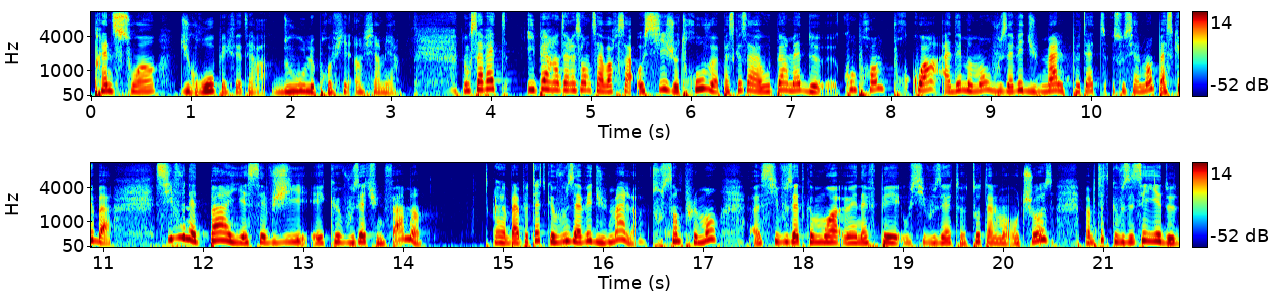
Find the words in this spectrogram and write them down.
prenne soin du groupe, etc. D'où le profil infirmière. Donc ça va être hyper intéressant de savoir ça aussi, je trouve, parce que ça va vous permettre de comprendre pourquoi à des moments vous avez du mal peut-être socialement, parce que bah, si vous n'êtes pas ISFJ et que vous êtes une femme, euh, bah, peut-être que vous avez du mal, tout simplement. Euh, si vous êtes comme moi ENFP ou si vous êtes totalement autre chose, bah, peut-être que vous essayez de,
